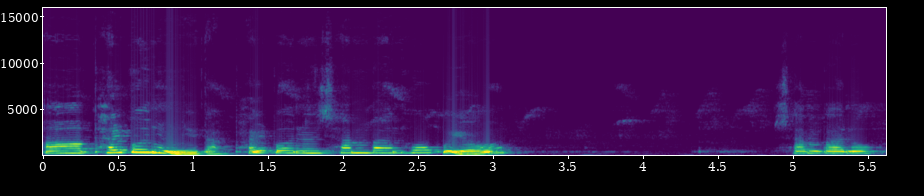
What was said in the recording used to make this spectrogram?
아, 8번입니다. 8번은 3반 호고요. 3반 호.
